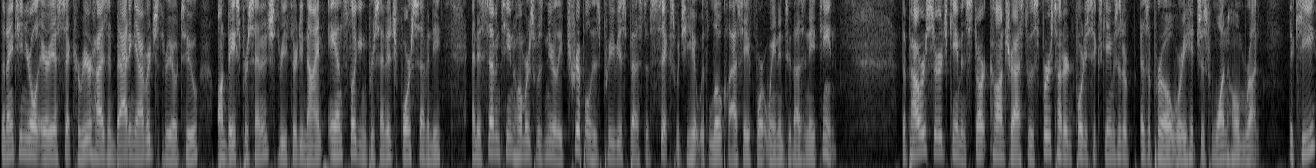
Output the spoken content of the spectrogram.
the 19-year-old Arias set career highs in batting average 302, on base percentage 339, and slugging percentage 470, and his 17 homers was nearly triple his previous best of 6 which he hit with low class A Fort Wayne in 2018. The power surge came in stark contrast to his first 146 games as a pro, where he hit just one home run. The key?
